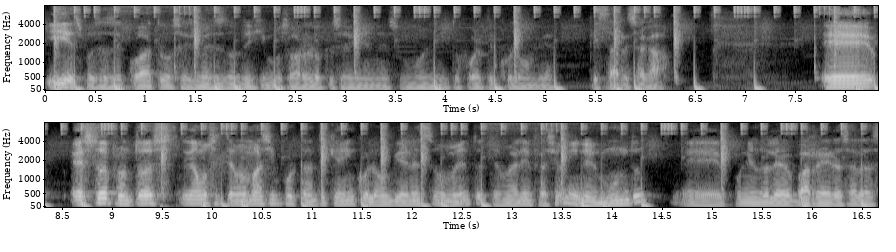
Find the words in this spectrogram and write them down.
y después hace cuatro o seis meses donde dijimos ahora lo que se viene es un movimiento fuerte en Colombia que está rezagado. Eh, esto de pronto es, digamos, el tema más importante que hay en Colombia en este momento, el tema de la inflación y en el mundo, eh, poniéndole barreras a, las,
